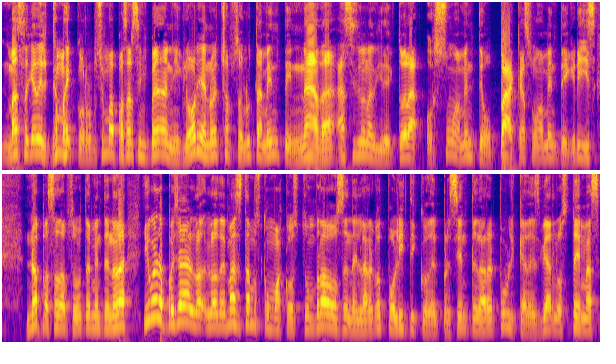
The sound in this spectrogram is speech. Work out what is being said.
más allá del tema de corrupción va a pasar sin pena ni gloria, no ha hecho absolutamente nada, ha sido una directora sumamente opaca, sumamente gris, no ha pasado absolutamente nada. Y bueno, pues ya lo, demás estamos como acostumbrados en el argot político del presidente de la República a desviar los temas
